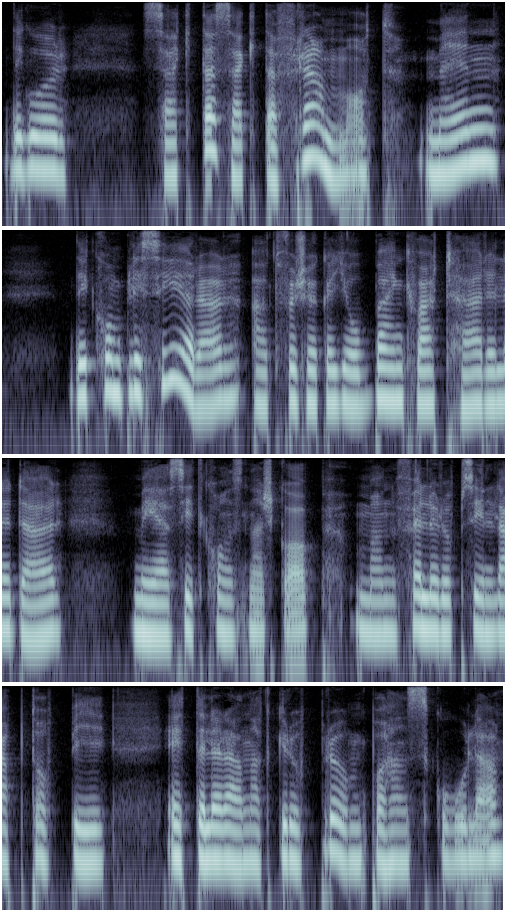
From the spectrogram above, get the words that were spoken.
Det går sakta, sakta framåt, men det komplicerar att försöka jobba en kvart här eller där med sitt konstnärskap. Man fäller upp sin laptop i ett eller annat grupprum på hans skola.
